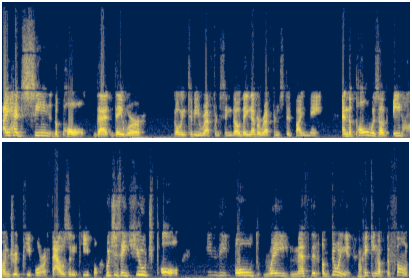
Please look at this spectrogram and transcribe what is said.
I had seen the poll that they were going to be referencing, though they never referenced it by name. And the poll was of 800 people or 1,000 people, which is a huge poll in the old way method of doing it, Right. picking up the phone.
